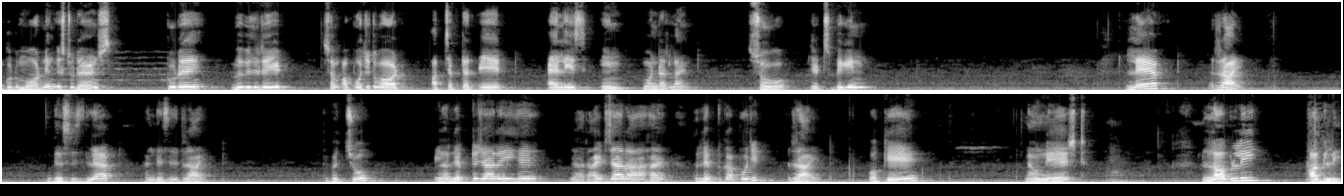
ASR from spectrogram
Good morning students today we will read some opposite word of chapter eight Alice in Wonderland so let's begin left right this is left and this is right तो बच्चों या left जा रही है, या right जा रहा है तो लेफ़्ट का opposite right okay. Now next lovely ugly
